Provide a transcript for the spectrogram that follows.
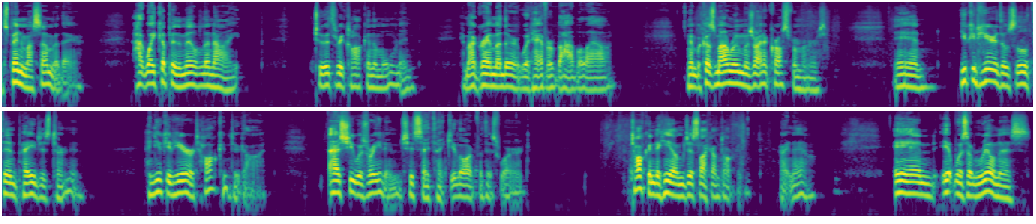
and spending my summer there. I'd wake up in the middle of the night, two or three o'clock in the morning, and my grandmother would have her Bible out. And because my room was right across from hers, and you could hear those little thin pages turning, and you could hear her talking to God. As she was reading, she'd say, Thank you, Lord, for this word. Talking to Him just like I'm talking right now. And it was a realness,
